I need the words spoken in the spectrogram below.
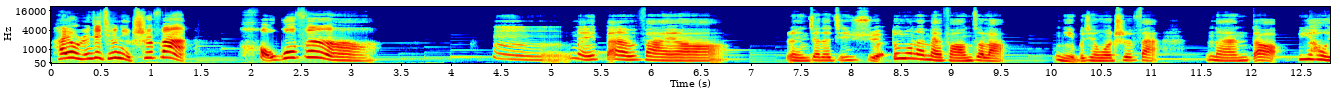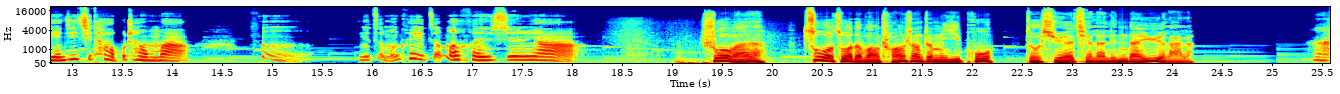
还要人家请你吃饭，好过分啊！嗯，没办法呀，人家的积蓄都用来买房子了，你不请我吃饭，难道要我沿街乞讨不成吗？哼。你怎么可以这么狠心呀？说完啊，做作的往床上这么一扑，就学起了林黛玉来了。唉，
